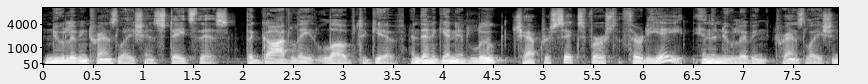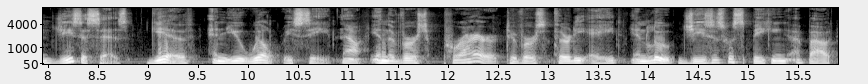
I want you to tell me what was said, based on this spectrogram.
New Living Translation states this the godly love to give. And then again in Luke chapter 6, verse 38 in the New Living Translation, Jesus says, Give and you will receive. Now, in the verse prior to verse 38 in Luke, Jesus was speaking about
